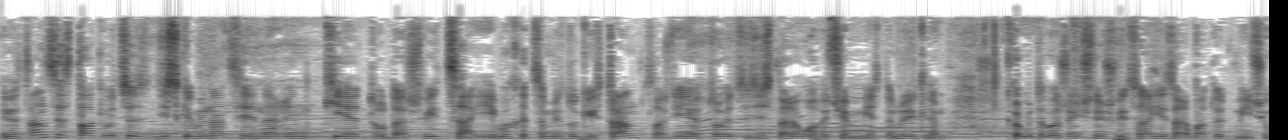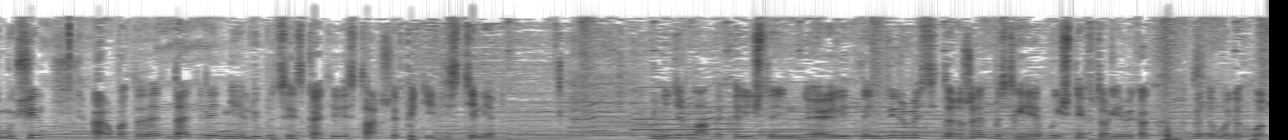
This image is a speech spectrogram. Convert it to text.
Иностранцы сталкиваются с дискриминацией на рынке труда Швейцарии. Выходцам из других стран сложнее устроиться здесь на работу, чем местным жителям. Кроме того, женщины в Швейцарии зарабатывают меньше мужчин, а работодатели не любят соискателей старше 50 лет. В Нидерландах элитная, элитная недвижимость дорожает быстрее обычной, в то время как годовой доход,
